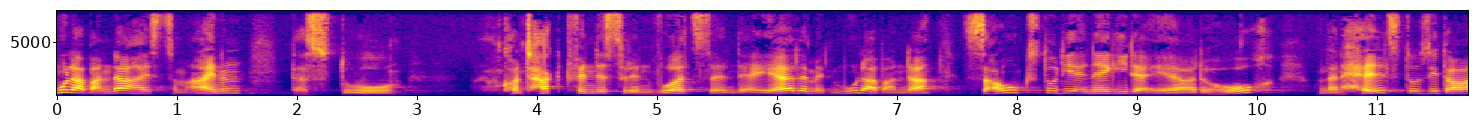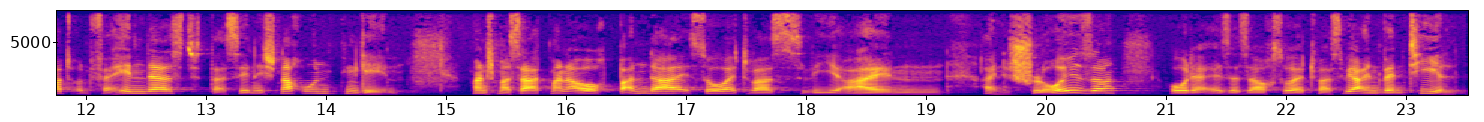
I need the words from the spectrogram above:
Mula Bandha heißt zum einen, dass du Kontakt findest zu den Wurzeln der Erde mit Mula Bandha, saugst du die Energie der Erde hoch und dann hältst du sie dort und verhinderst, dass sie nicht nach unten gehen. Manchmal sagt man auch, Bandha ist so etwas wie ein, eine Schleuse oder es ist auch so etwas wie ein Ventil.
